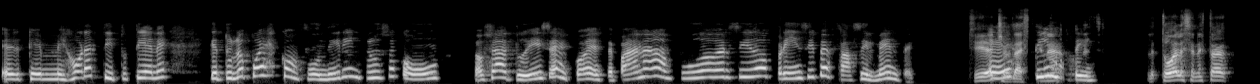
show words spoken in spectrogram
el que mejor actitud tiene, que tú lo puedes confundir incluso con un o sea, tú dices, este pana pudo haber sido príncipe fácilmente. Sí, de hecho, la escena, toda la escena está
